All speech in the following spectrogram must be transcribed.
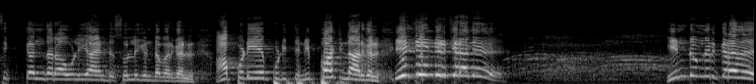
சிக்கந்தர் அவுலியா என்று சொல்லுகின்றவர்கள் அப்படியே பிடித்து நிப்பாட்டினார்கள். இன்றும் நிற்கிறது. இன்றும் நிற்கிறது.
